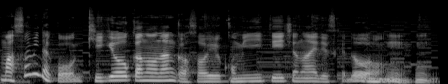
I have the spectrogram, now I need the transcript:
まあそういう意味ではこう起業家のなんかそういうコミュニティじゃないですけど、うんうん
